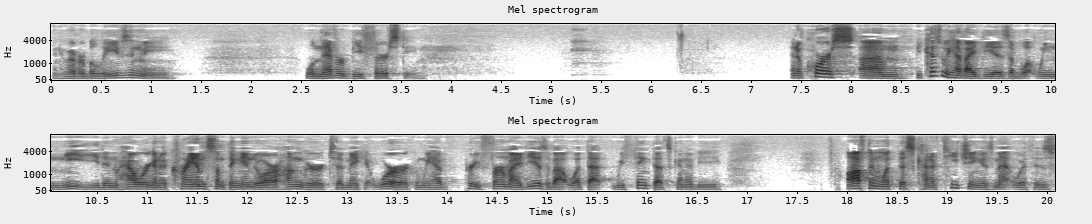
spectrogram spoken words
and whoever believes in me will never be thirsty. And of course, um, because we have ideas of what we need and how we're going to cram something into our hunger to make it work, and we have pretty firm ideas about what that we think that's going to be, often what this kind of teaching is met with is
